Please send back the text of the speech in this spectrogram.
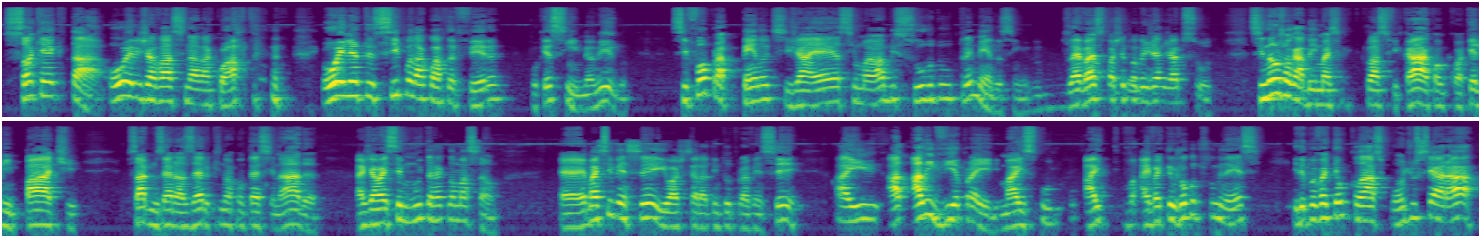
Só que é que tá, ou ele já vai assinar na quarta, ou ele antecipa na quarta-feira, porque assim, meu amigo, se for para pênalti, já é assim, um absurdo tremendo, assim. Levar esse partido para já, já é absurdo. Se não jogar bem, mas classificar com, com aquele empate, sabe, no 0 a 0 que não acontece nada, aí já vai ser muita reclamação. É, mas se vencer, e eu acho que o Ceará tem tudo para vencer, aí alivia para ele. Mas o, aí, aí vai ter o jogo do Fluminense e depois vai ter o clássico, onde o Ceará,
